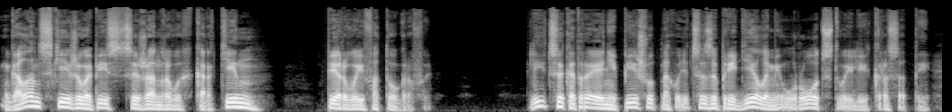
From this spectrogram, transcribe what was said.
Голландские живописцы жанровых картин — первые фотографы. Лица, которые они пишут, находятся за пределами уродства или красоты —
